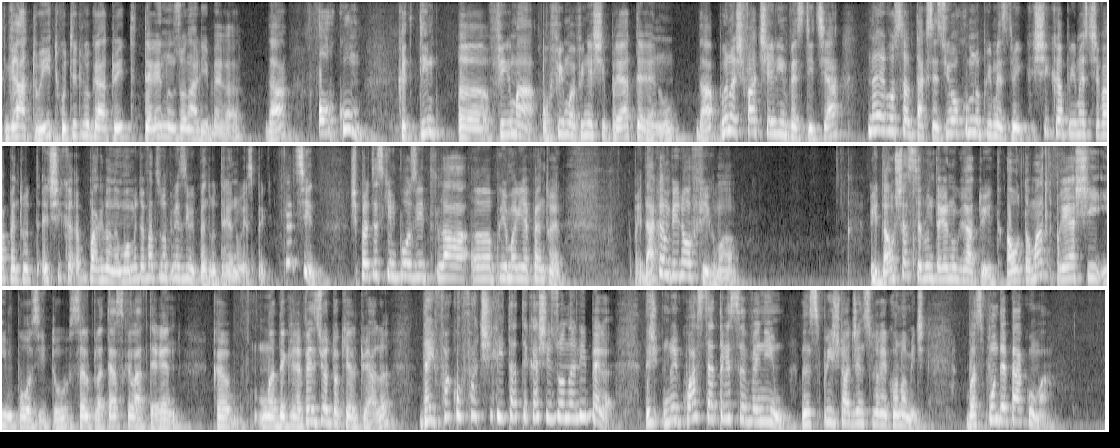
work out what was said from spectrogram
gratuit, cu titlu gratuit, teren în zona liberă, da? Oricum, cât timp uh, firma, o firmă vine și preia terenul, da? până și face el investiția, n-ai rost să-l taxezi. Eu oricum nu primesc nimic. Și că primesc ceva pentru... Și că, pardon, în momentul de față nu primesc nimic pentru terenul respectiv. Îl țin. Și plătesc impozit la uh, primărie pentru el. Păi dacă îmi vine o firmă îi dau șase luni terenul gratuit, automat preia și impozitul să-l plătească la teren, că mă degrevez eu de o cheltuială, dar îi fac o facilitate ca și zonă liberă. Deci noi cu astea trebuie să venim în sprijinul agenților economici. Vă spun de pe acum,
